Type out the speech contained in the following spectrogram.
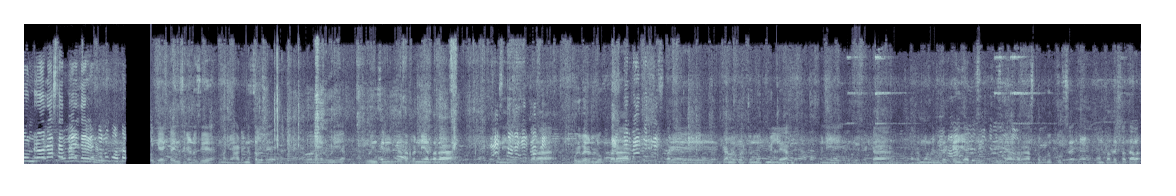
বোনরাও রাস্তার বাইরে থাকে না। কোনো কথা কালকে একটা ইনসিডেন্ট হয়েছে মানে হাটের চালাতে। ওই ওই ওই ইনসিডেন্টের ব্যাপার নিয়ে তারা মানে যারা পরিবারের লোক, তারা মানে গ্রামের কয়েকজন লোক মিললে মানে একটা তারা মন্ডলের ভিতরে একটা ইয়ে আর কি তারা রাস্তা অবরোধ করছে, এবং তাদের সাথে আলা-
